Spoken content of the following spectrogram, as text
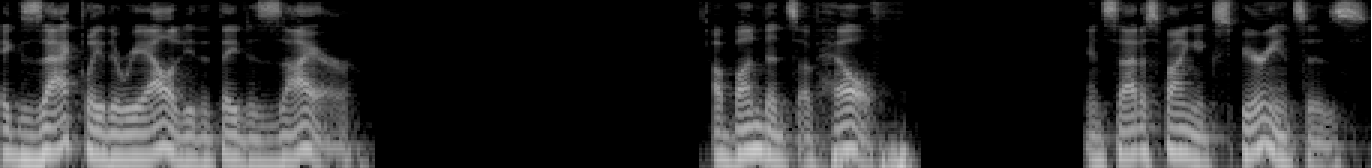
exactly the reality that they desire abundance of health and satisfying experiences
